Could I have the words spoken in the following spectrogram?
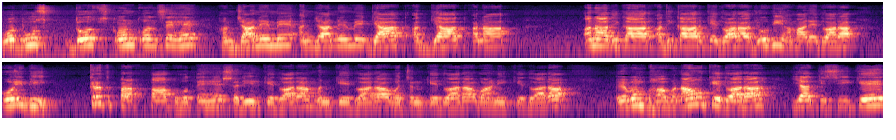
वो दोष दोष कौन कौन से हैं, हम जाने में, अनजाने में, ज्ञात, अज्ञात, अना, अनाधिकार, अधिकार के द्वारा, जो भी हमारे द्वारा कोई भी कृत पाप होते हैं, शरीर के द्वारा, मन के द्वारा, वचन के द्वारा, वाणी के द्वारा एवं भावनाओं के द्वारा या किसी के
